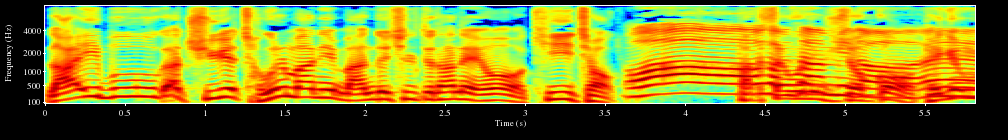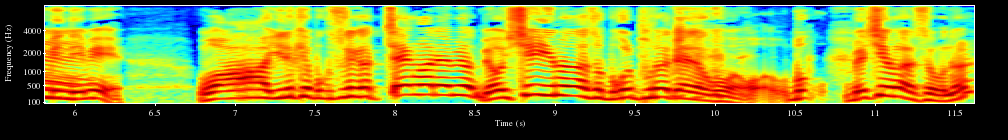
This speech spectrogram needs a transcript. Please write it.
라이브가 주위에 적을 많이 만드실 듯 하네요. 기적. 와 박상훈님 감사합니다. 주셨고, 네. 백영민 님이, 와, 이렇게 목소리가 쨍하려면 몇 시에 일어나서 목을 풀어야 되냐고. 어, 목, 몇 시에 일어났어요, 오늘?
